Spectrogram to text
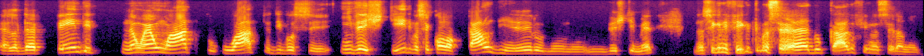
Ela depende, não é um ato, o ato de você investir, de você colocar um dinheiro no, no investimento, não significa que você é educado financeiramente.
